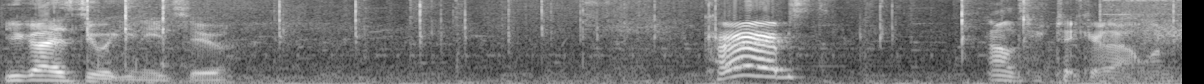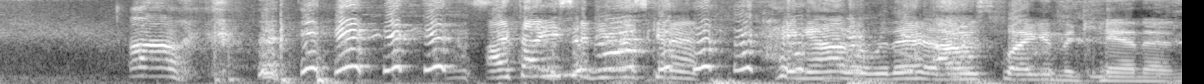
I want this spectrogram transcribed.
you guys do what you need to. Curbs. I'll take care of that one. Oh, I thought you said you were just gonna hang out over there. I was playing in the cannon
